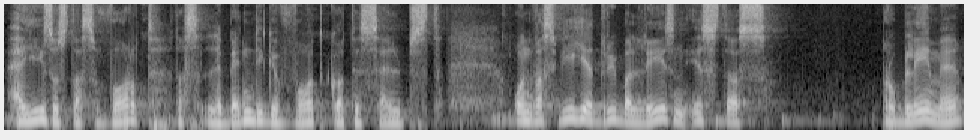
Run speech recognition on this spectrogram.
Herr Jesus, das Wort, das lebendige Wort Gottes selbst. Und was wir hier drüber lesen, ist, dass Probleme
